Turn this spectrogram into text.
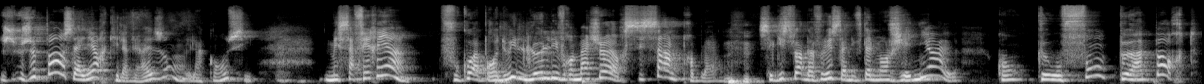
je, je pense d'ailleurs qu'il avait raison, et Lacan aussi. Mais ça fait rien. Foucault a produit le livre majeur. C'est ça le problème. c'est qu'Histoire de la folie, c'est un livre tellement génial qu'au fond, peu importe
